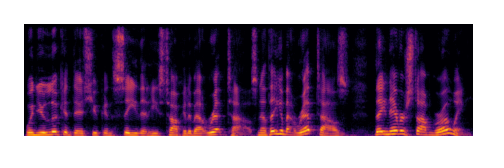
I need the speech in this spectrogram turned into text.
when you look at this, you can see that he's talking about reptiles. Now, think about reptiles, they never stop growing.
